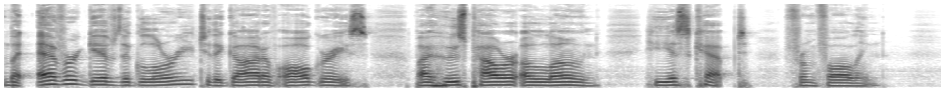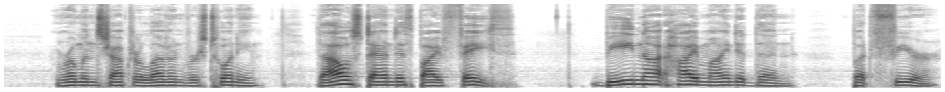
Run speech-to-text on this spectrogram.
but ever gives the glory to the God of all grace, by whose power alone he is kept from falling. Romans chapter 11, verse 20 Thou standeth by faith. Be not high minded then, but fear.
